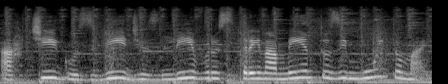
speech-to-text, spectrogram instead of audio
artigos, vídeos, livros, treinamentos e muito mais.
